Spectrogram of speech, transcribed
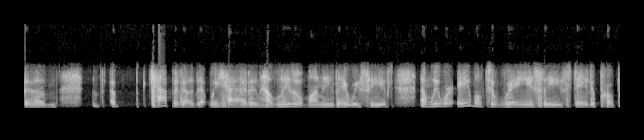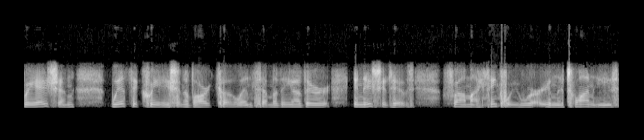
um, capita that we had and how little money they received. And we were able to raise the state appropriation with the creation of ARTCO and some of the other initiatives from, I think we were in the 20s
